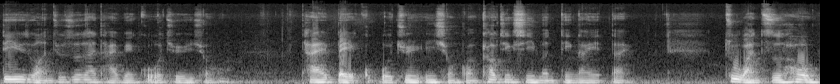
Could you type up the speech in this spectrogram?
第一晚，就是在台北国军英雄台北国军英雄馆靠近西门町那一带。住完之后。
